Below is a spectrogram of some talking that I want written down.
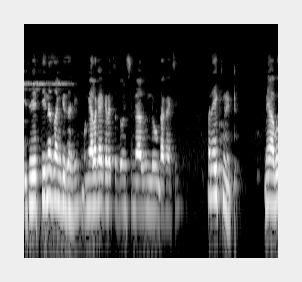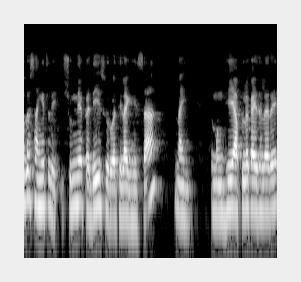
इथे हे तीनच अंकी झाली. मग याला काय करायचं? दोन शून्य अजून देऊन टाकायचे. पण एक मिनिट. मी अगोदर सांगितले शून्य कधीही सुरुवातीला घ्यायचा नाही. तर मग हे आपलं काय झालं रे?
